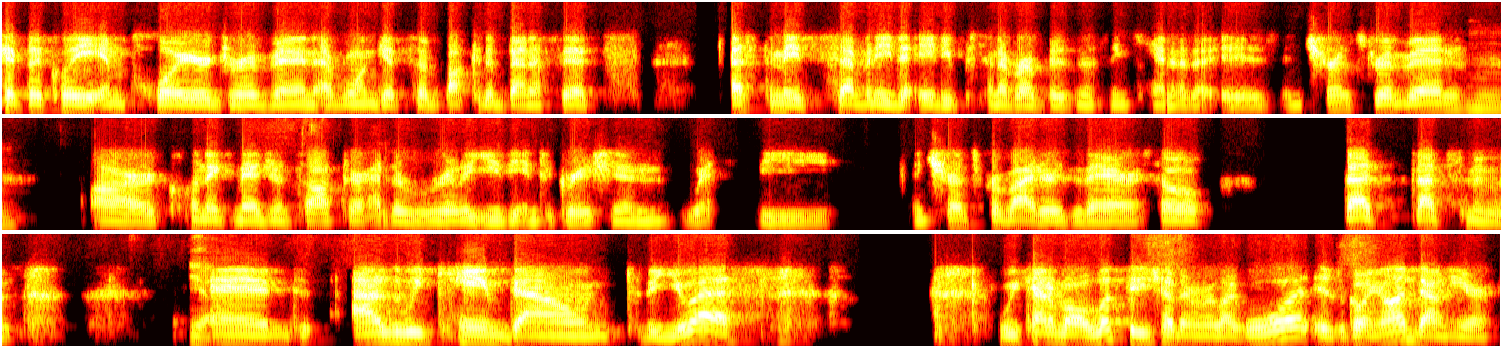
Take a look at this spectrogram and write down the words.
typically employer driven. Everyone gets a bucket of benefits. Estimate 70 to 80% of our business in Canada is insurance driven. Mm-hmm. Our clinic management software has a really easy integration with the insurance providers there. So that that's smooth. Yeah. And as we came down to the US, we kind of all looked at each other and we're like, what is going on down here?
